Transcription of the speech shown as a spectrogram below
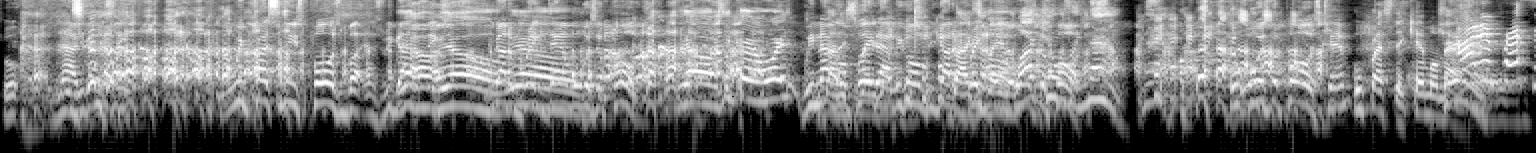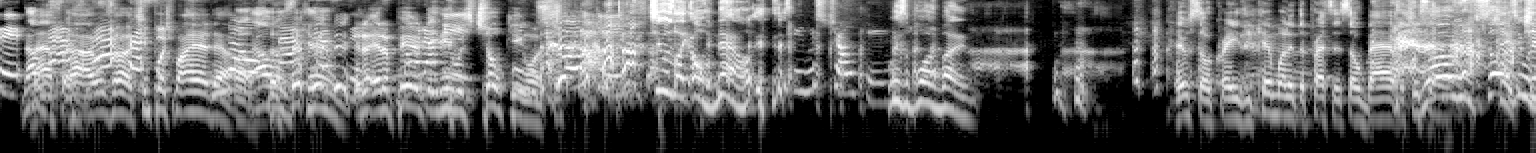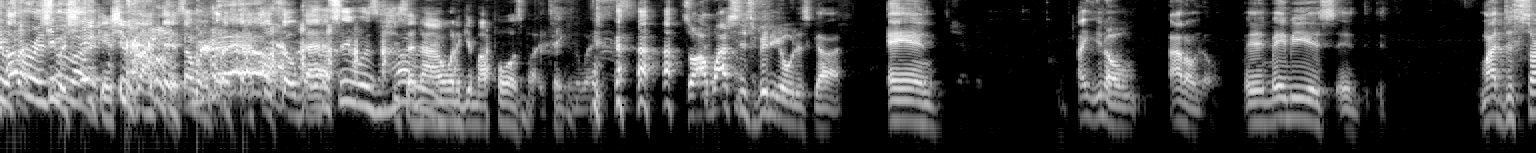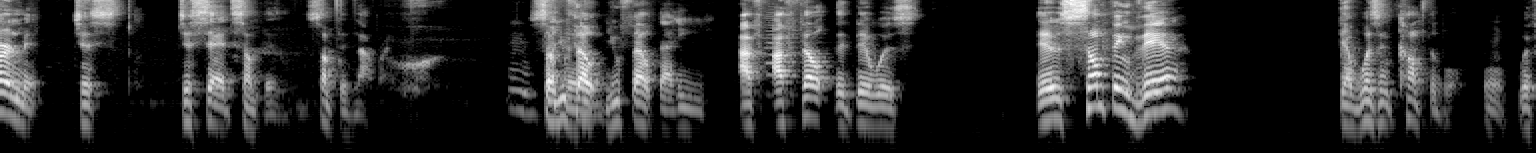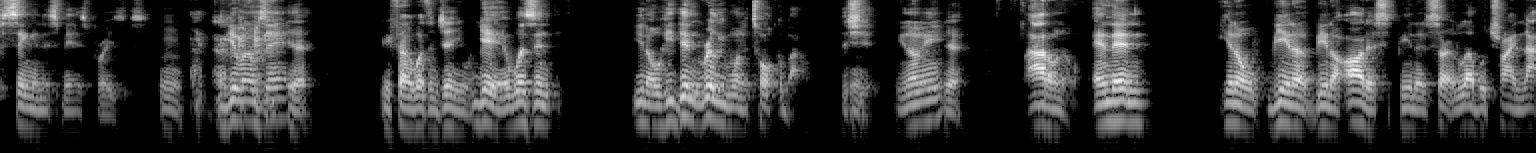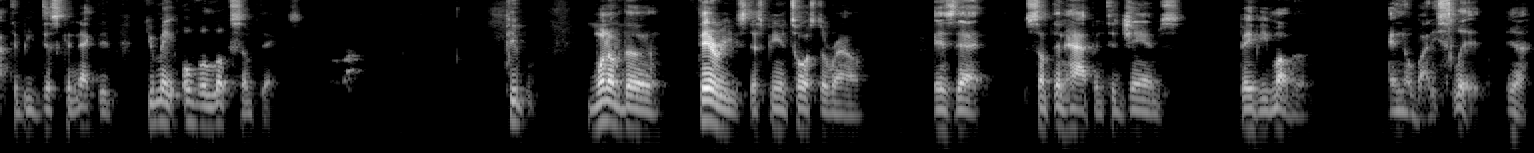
Well, now you gotta see. When we pressing these pause buttons, we gotta Yo, make, yo, we gotta yo. break down what was a pause. Yo, she couldn't wait. We not gonna play explain that. it. We gonna you gotta gotta break explain down what Why was the Kim was like pause. now, now? Who- What was the pause, Kim? Who pressed it? Kim or Matt? I didn't press it. That was- Matt- Nah, it was Matt her. She pushed my hand down. No, That was Kim. It, it appeared But I that he was choking He on something. choking. She was like, oh, now. he was choking. Where's the pause button? Uh, uh. It was so crazy. Kim wanted to press it so bad, but she said, Yo, you saw she, was she was, hovering. like, she was like- shaking. She was like this. I want to press that shit so Yo, bad. she was She hovering. said, "Nah, I want to get my pause button taken away." So I watched this video of this guy, and I, you know, I don't know. It, maybe it's it, my discernment just just said something, something not right. Mm. So you felt you felt that he I I felt that there was there was something there that wasn't comfortable Mm. with singing this man's praises. Mm. You get what I'm saying? yeah you felt it wasn't genuine. Yeah, it wasn't. You know, he didn't really want to talk about the Mm. shit. You know what I mean? Yeah. I don't know. And then, you know, being a being an artist, being at a certain level, trying not to be disconnected, you may overlook some things. People, one of the theories that's being tossed around is that something happened to Jam's baby mother, and nobody slid. Yeah.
